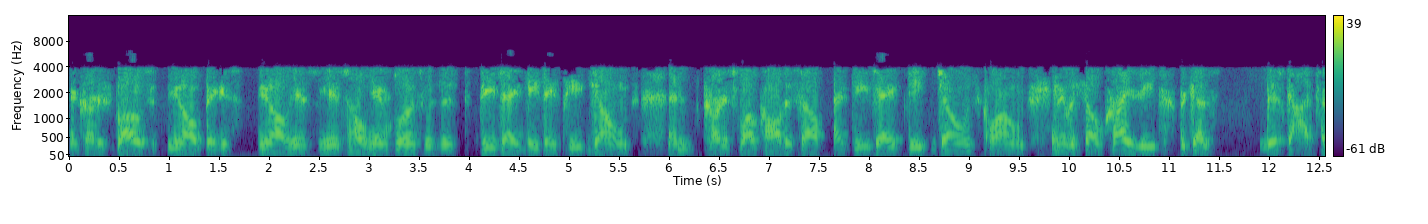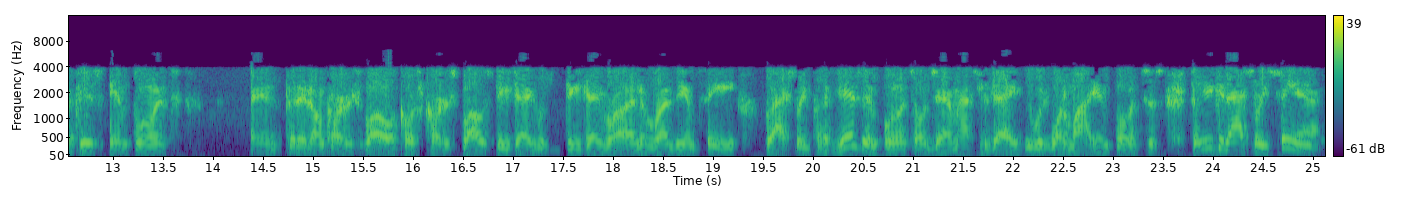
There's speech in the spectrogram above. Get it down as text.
and Kurtis Blow's, you know, biggest, you know, his his whole influence was this DJ, DJ Pete Jones, and Kurtis Blow called himself a DJ Pete Jones clone, and it was so crazy because this guy took his influence and put it on Kurtis Blow. Of course, Kurtis Blow's DJ was DJ Run of Run DMC, who actually put his influence on Jam Master Jay, who was one of my influences. So you can actually see yeah.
